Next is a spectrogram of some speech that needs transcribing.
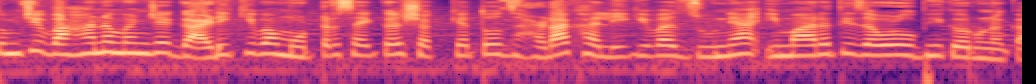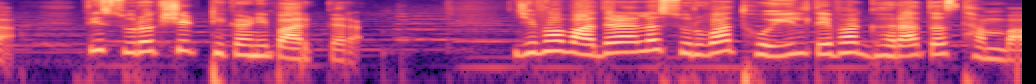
तुमची वाहनं म्हणजे गाडी किंवा मोटरसायकल शक्यतो झाडाखाली किंवा जुन्या इमारतीजवळ उभी करू नका. ती सुरक्षित ठिकाणी पार्क करा. जेव्हा वादळाला सुरुवात होईल तेव्हा घरातच थांबा.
